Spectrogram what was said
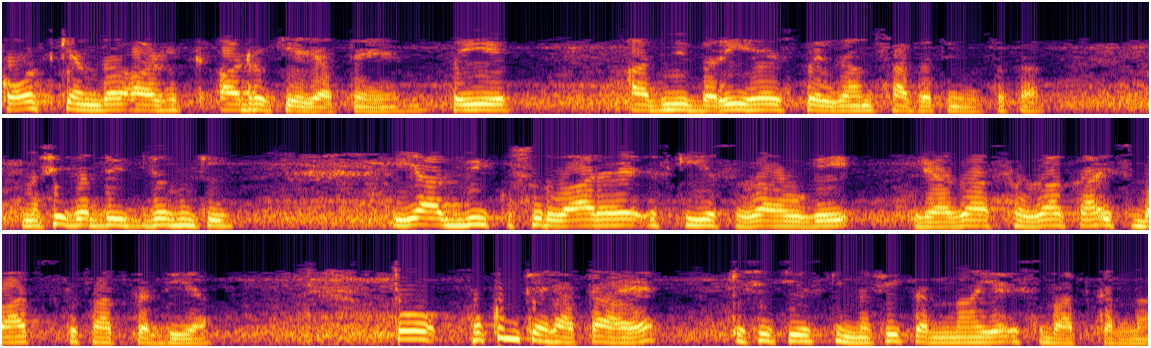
کورٹ کے اندر آرڈر کیے جاتے ہیں۔ تو یہ آدمی بری ہے، اس پہ الزام ثابت نہیں ہو سکا۔ نفی کر دی جرم کی۔ یہ آدمی قصوروار ہے، اس کی یہ سزا ہوگی، لہذا سزا کا اس بات کے ساتھ کر دیا۔ تو حکم کہلاتا ہے کسی چیز کی نفی کرنا یا اس بات کرنا۔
